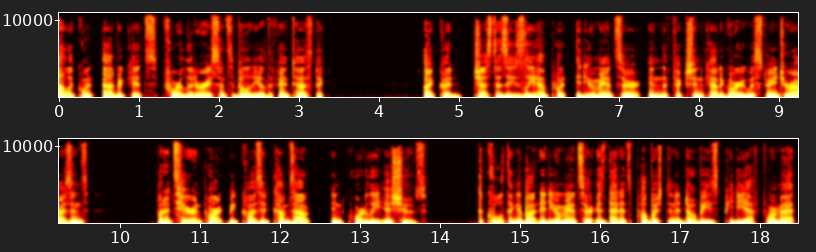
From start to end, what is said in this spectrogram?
eloquent advocates for a literary sensibility of the fantastic. I could just as easily have put Ideomancer in the fiction category with Strange Horizons, but it's here in part because it comes out in quarterly issues. The cool thing about Ideomancer is that it's published in Adobe's PDF format,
